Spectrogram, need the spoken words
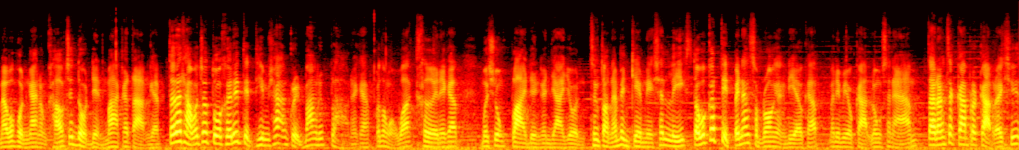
แม้ว่าผลงานของเขาจะโดดเด่นมากก็ตามครับ แต่ถ้าถามว่าเจ้าตัวเคยได้ติดทีมชาติอังกฤษบ้างหรือเปล่านะครับ ก็ต้องบอกว่าเคยนะครับ เมื่อช่วงปลายเดือนกันยายน ซึ่งตอนนั้นเป็นเกมเนชั่นลีกแต่ว่าก็ติดไปนั่งสำรองอย่างเดียวครับ ไม่ได้มีโอกาสลงสนาม แต่หลังจากการประกาศรายชื่อ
